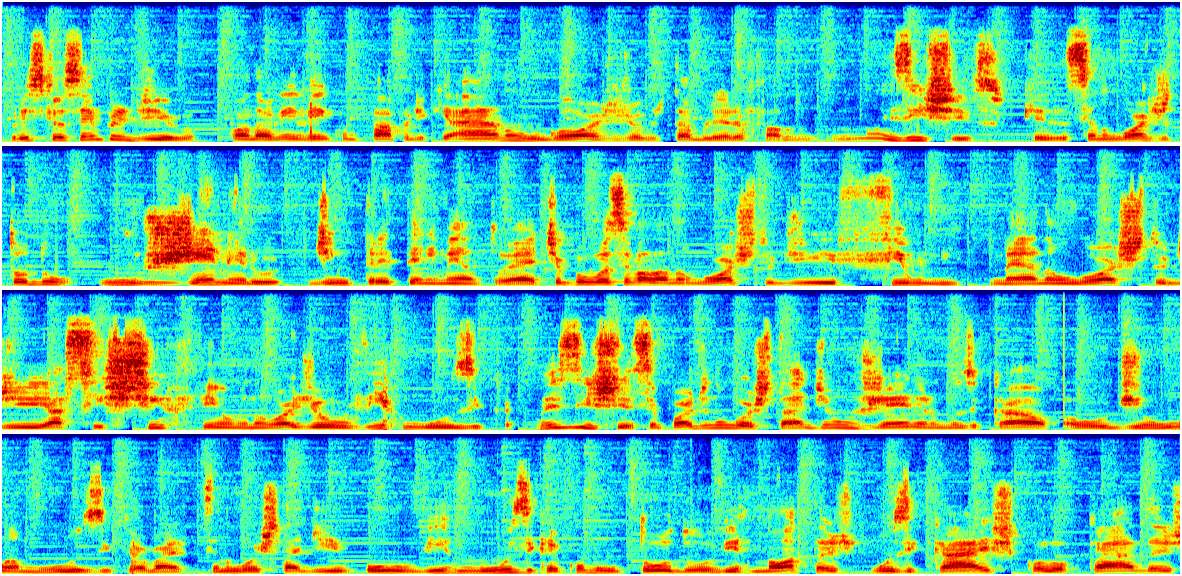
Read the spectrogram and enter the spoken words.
Por isso que eu sempre digo, quando alguém vem com papo de que, ah, eu não gosto de jogo de tabuleiro, eu falo, não existe isso. Porque você não gosta de todo um gênero de entretenimento. É tipo você falar, não gosto de filme, né? Não gosto de assistir filme, não gosto de ouvir música. Não existe isso. Você pode não gostar de um gênero musical ou de uma música, mas você não gostar de ouvir música como um todo, ouvir notas musicais colocadas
